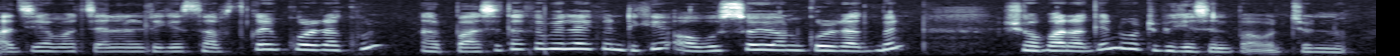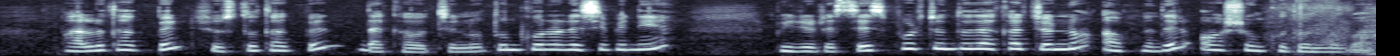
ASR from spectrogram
আজই আমার চ্যানেলটিকে সাবস্ক্রাইব করে রাখুন, আর পাশে থাকা বেলাইকনটিকে অবশ্যই অন করে রাখবেন সবার আগে নোটিফিকেশান পাওয়ার জন্য। ভালো থাকবেন, সুস্থ থাকবেন। দেখা হচ্ছে নতুন কোনো রেসিপি নিয়ে। ভিডিওটা শেষ পর্যন্ত দেখার জন্য আপনাদের অসংখ্য ধন্যবাদ।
